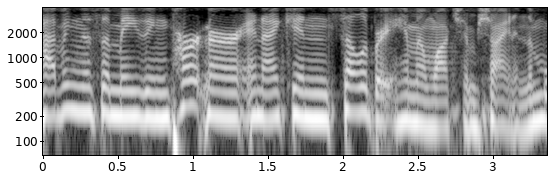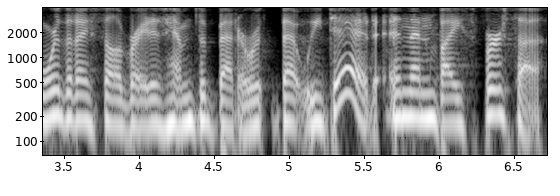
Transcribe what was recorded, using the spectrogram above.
having this amazing partner and I can celebrate him and watch him shine. And the more that I celebrated him, the better that we did. And then vice versa.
